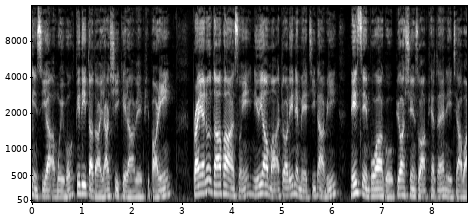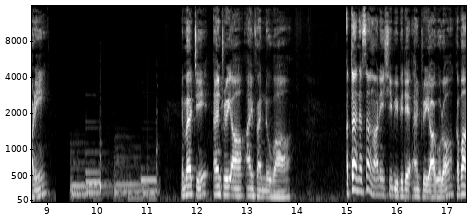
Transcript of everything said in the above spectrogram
ခင်စီကအမွေကိုတည်တည်တာတာရရှိခဲ့တာပဲဖြစ်ပါတယ်။ Brian တို့သားဖာဆိုရင်နယူးယောက်မှာအတော်လေးနာမည်ကြီးလာပြီးနေ့စဉ်ဘဝကိုပျော်ရွှင်စွာဖြတ်သန်းနေကြပါတယ်။နံပါတ်1 Andrea Ivanova အ သက်25နှစ်ရှိပြီဖြစ်တဲ့အန်ဒရီယာကိုတော့ကမ္ဘာ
